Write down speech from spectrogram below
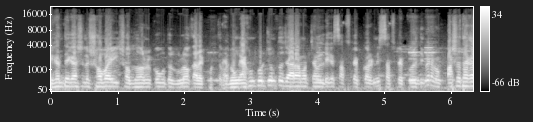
এখান থেকে আসলে সবাই সব ধরনের কবুতরগুলো কালেক্ট করতে পারে। এবং এখন পর্যন্ত যারা আমার চ্যানেলটিকে সাবস্ক্রাইব করেনি সাবস্ক্রাইব করে দিবেন এবং পাশে থাকা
